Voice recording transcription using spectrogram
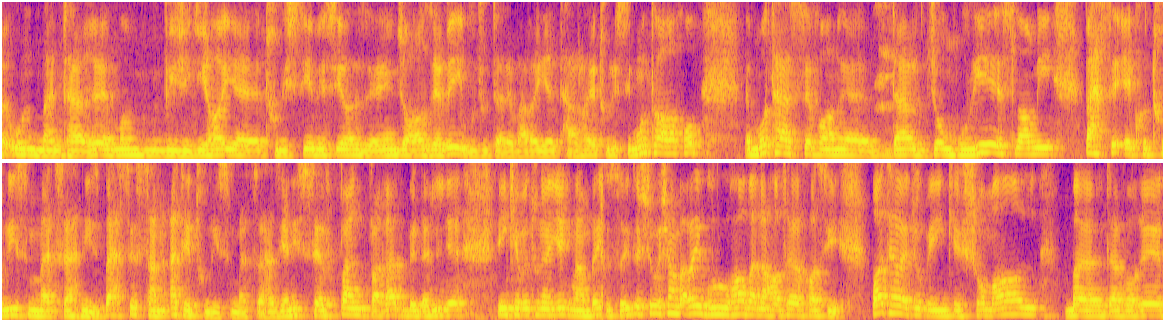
اون منطقه ما ویژگی های توریستی بسیار جاذبه ای وجود داره برای طرحهای توریستی. منتها خب متاسفانه در جمهوری اسلامی بحث اکوتوریسم مطرح نیست بحث صنعت توریسم مطرح هست یعنی صرفا فقط به دلیل اینکه بتونن یک منبع اقتصادی داشته باشن برای گروه ها و نهادهای خاصی. با توجه به اینکه شمال در واقع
